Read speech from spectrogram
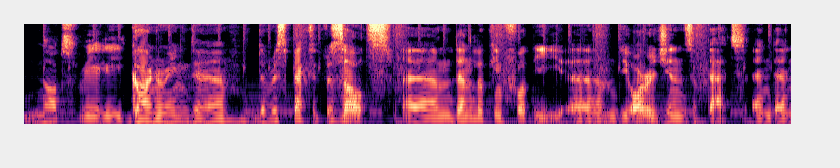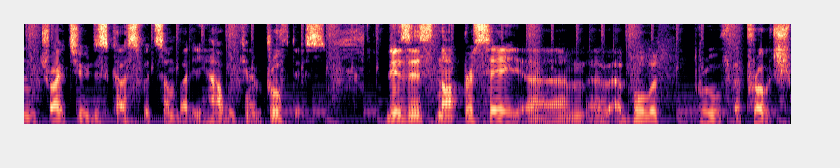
not really garnering the, the respected results, um, then looking for the, um, the origins of that and then try to discuss with somebody how we can improve this. This is not per se um, a, a bulletproof approach,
